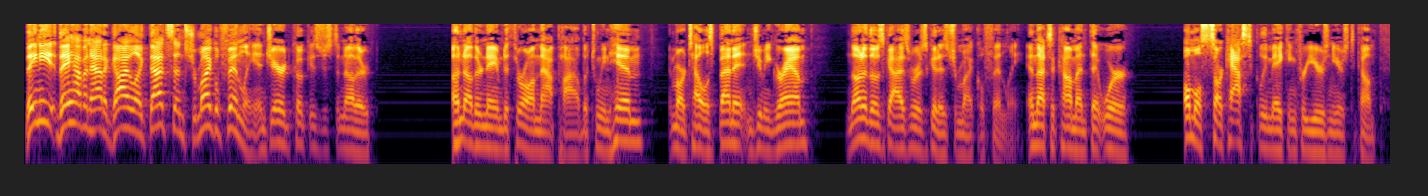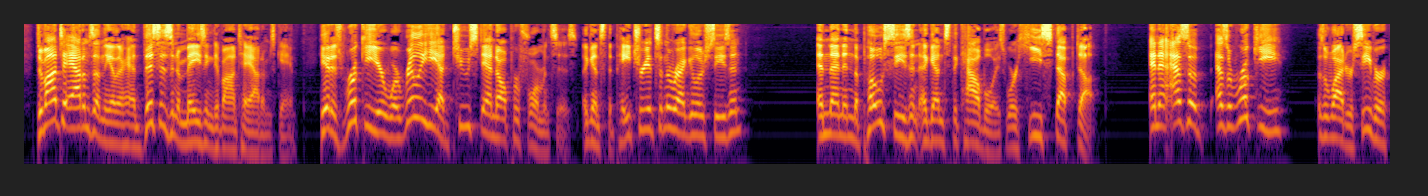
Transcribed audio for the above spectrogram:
They need they haven't had a guy like that since Jermichael Finley, and Jared Cook is just another another name to throw on that pile between him and Martellus Bennett and Jimmy Graham. None of those guys were as good as Jermichael Finley, and that's a comment that we're almost sarcastically making for years and years to come. Davante Adams, on the other hand, this is an amazing Davante Adams game. He had his rookie year where really he had two standout performances against the Patriots in the regular season, and then in the postseason against the Cowboys, where he stepped up. And as a as a rookie, as a wide receiver,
